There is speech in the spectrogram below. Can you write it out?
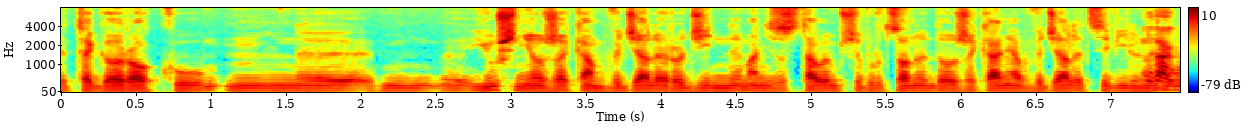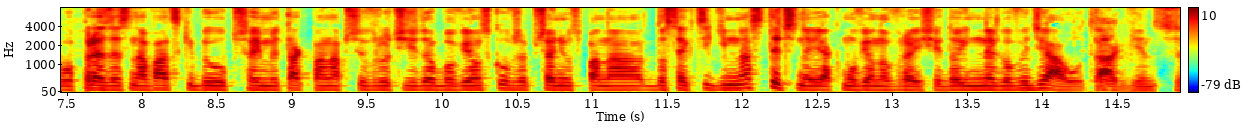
e, tego roku mm, e, już nie orzekam w Wydziale Rodzinnym, ani zostałem przywrócony do orzekania w Wydziale Cywilnym. No tak, bo prezes Nawacki był uprzejmy tak pana przywrócić do obowiązków, że przeniósł pana do sekcji gimnastycznej, jak mówiono w rejsie, do innego wydziału. Tak, tak więc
